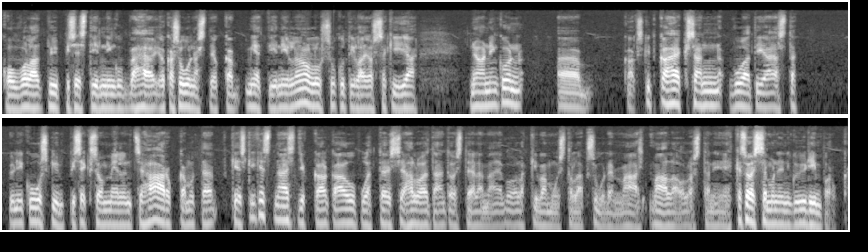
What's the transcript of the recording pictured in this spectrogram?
Kouvola tyyppisesti niin kuin vähän joka suunnasta, joka miettii, niillä on ollut sukutila jossakin ja ne on niin kuin, äh, 28-vuotiaasta yli 60 on meillä nyt se haarukka, mutta keskikäiset naiset, jotka alkaa uupua töissä ja haluaa jotain toista elämää ja voi olla kiva muisto lapsuuden maa, maallaolosta, niin ehkä se olisi semmoinen niin ydinporukka.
